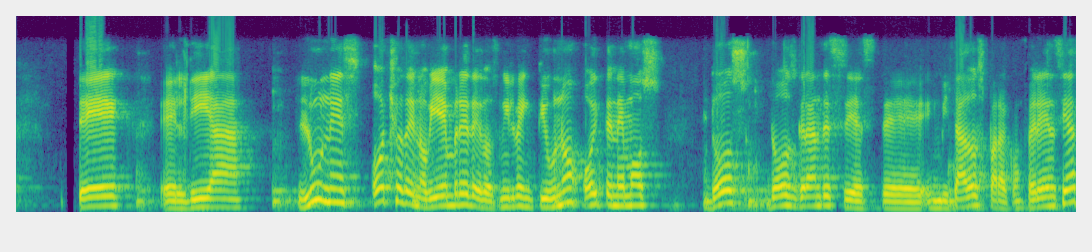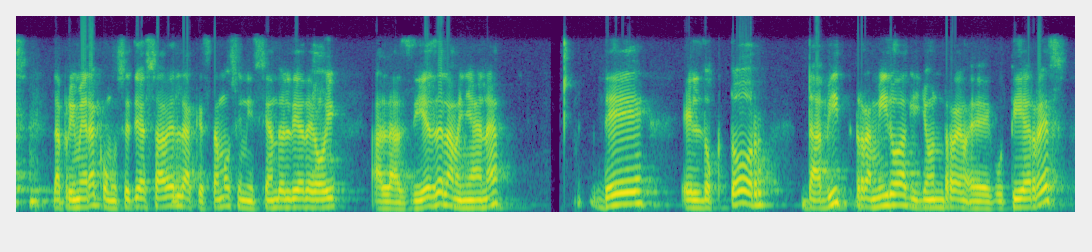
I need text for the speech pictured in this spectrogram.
de el día lunes 8 de noviembre de 2021. Hoy tenemos dos, dos grandes este, invitados para conferencias. La primera, como usted ya sabe, la que estamos iniciando el día de hoy a las 10 de la mañana, de el doctor David Ramiro Aguillón eh, Gutiérrez,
